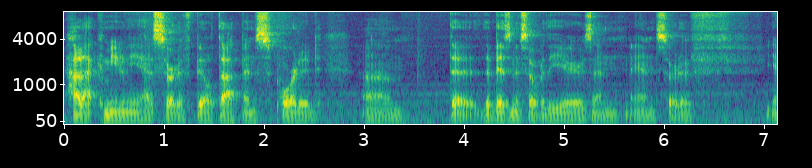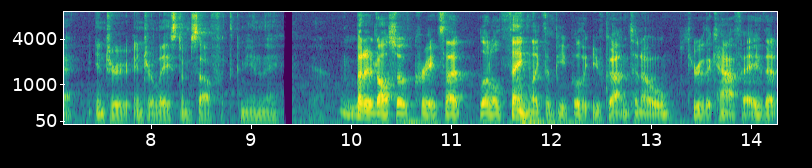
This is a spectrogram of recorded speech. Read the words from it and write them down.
how that community has sort of built up and supported um, the the business over the years, and and sort of yeah, inter interlaced himself with the community. But it also creates that little thing, like the people that you've gotten to know through the cafe that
